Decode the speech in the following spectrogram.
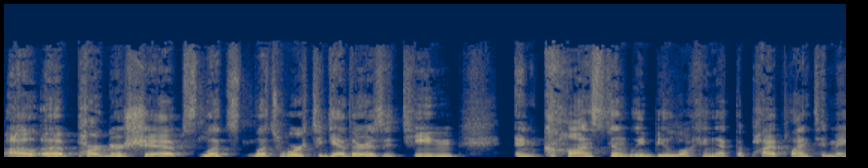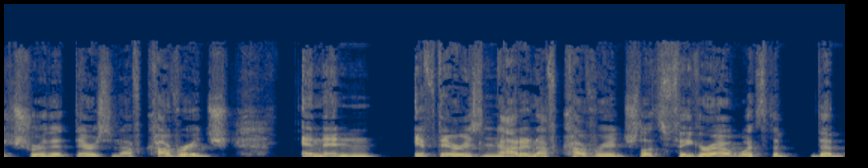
uh, uh, partnerships. Let's let's work together as a team and constantly be looking at the pipeline to make sure that there's enough coverage. And then if there is not enough coverage, let's figure out what's the the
